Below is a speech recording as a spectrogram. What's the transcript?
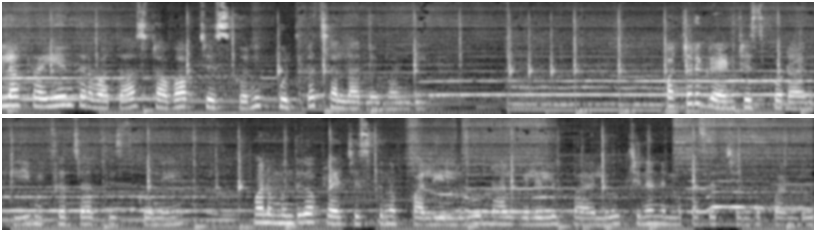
ఇలా ఫ్రై అయిన తర్వాత స్టవ్ ఆఫ్ చేసుకొని పూర్తిగా చల్లారనివ్వండి. పచ్చడి గ్రైండ్ చేసుకోవడానికి మిక్సర్ జార్ తీసుకొని మనం ముందుగా ఫ్రై చేసుకున్న పల్లీలు నాలుగు వెల్లుల్లిపాయలు చిన్న నిమ్మకాయ చింతపండు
